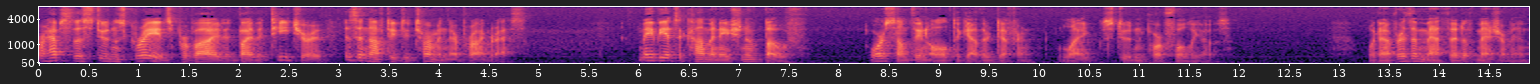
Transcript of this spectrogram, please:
Perhaps the student's grades provided by the teacher is enough to determine their progress. Maybe it's a combination of both, or something altogether different, like student portfolios. Whatever the method of measurement,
